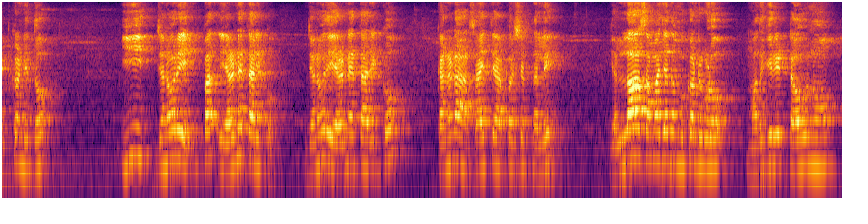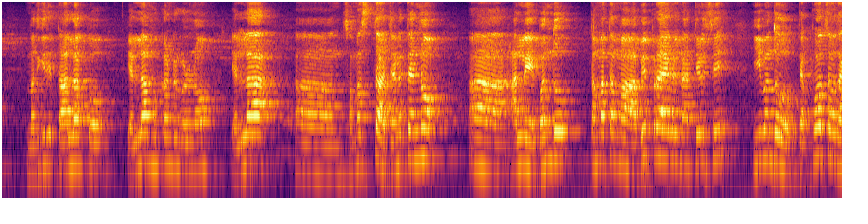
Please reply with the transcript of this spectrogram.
ಇಟ್ಕೊಂಡಿದ್ದು. ಈ ಜನವರಿ ಇಪ್ಪ ಎರಡನೇ ತಾರೀಕು, ಜನವರಿ ಎರಡನೇ ತಾರೀಕು ಕನ್ನಡ ಸಾಹಿತ್ಯ ಪರಿಷತ್ನಲ್ಲಿ ಎಲ್ಲ ಸಮಾಜದ ಮುಖಂಡರುಗಳು, ಮಧುಗಿರಿ ಟೌನು, ಮಧುಗಿರಿ ತಾಲ್ಲೂಕು ಎಲ್ಲ ಮುಖಂಡರುಗಳನ್ನು, ಎಲ್ಲ ಸಮಸ್ತ ಜನತೆಯನ್ನು ಅಲ್ಲಿ ಬಂದು ತಮ್ಮ ತಮ್ಮ ಅಭಿಪ್ರಾಯಗಳನ್ನ ತಿಳಿಸಿ ಈ ಒಂದು ತೆಪ್ಪೋತ್ಸವದ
